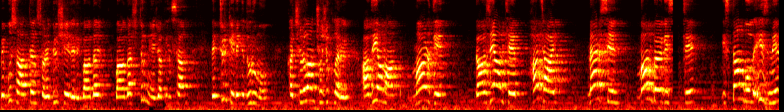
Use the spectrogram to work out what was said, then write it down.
ve bu saatten sonra bir şeyleri bağda, bağdaştırmayacak insan ve Türkiye'deki durumu, kaçırılan çocukları Adıyaman, Mardin, Gaziantep, Hatay, Mersin, Van bölgesi, İstanbul, İzmir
